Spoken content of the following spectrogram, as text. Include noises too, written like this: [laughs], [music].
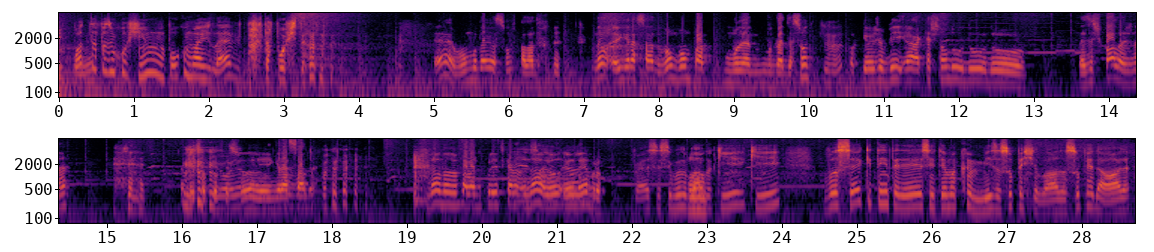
E bota uhum. fazer um curtinho um pouco mais leve [laughs] pra tá postando. É, vamos mudar de assunto, falar do... [laughs] Não, é engraçado, vamos, vamos pra mudar, mudar de assunto? Uhum. Porque hoje eu vi a questão do, do, do das escolas, né? Também sou [laughs] professor e é engraçado. Não, não, não falar de política não. Não, eu, eu lembro. Para esse segundo bloco uhum. aqui, que você que tem interesse em ter uma camisa super estilosa, super da hora,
